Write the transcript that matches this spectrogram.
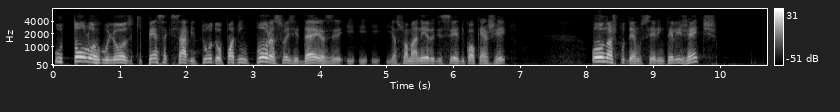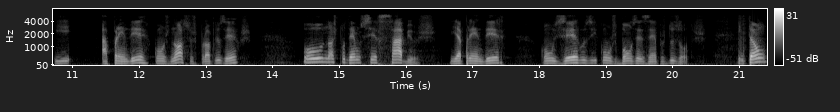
O tolo orgulhoso que pensa que sabe tudo ou pode impor as suas ideias e, e, e, a sua maneira de ser de qualquer jeito. Ou nós podemos ser inteligentes e aprender com os nossos próprios erros. Ou nós podemos ser sábios e aprender com os erros e com os bons exemplos dos outros. Então,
